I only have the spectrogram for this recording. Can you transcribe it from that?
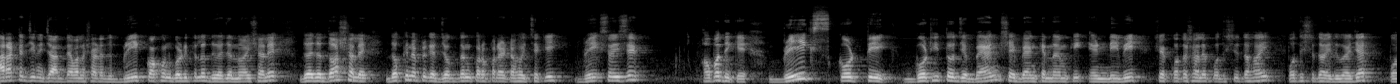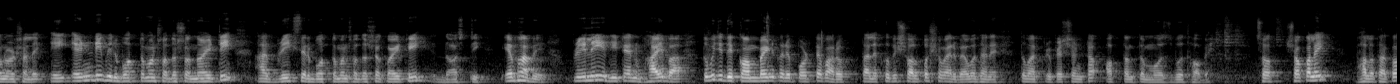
আর একটা জিনিস জানতে পারলাম, সেটা ব্রিক কখন গড়ে তুলো? দু সালে, দুই হাজার দশ সালে দক্ষিণ আফ্রিকায় যোগদান করার পর এটা হয়েছে কি? ব্রিক্স হয়েছে। অপরদিকে ব্রিক্স কর্তৃক গঠিত যে ব্যাংক, সেই ব্যাংকের নাম কি এনডিবি? সে কত সালে প্রতিষ্ঠিত হয়? প্রতিষ্ঠিত হয় দু হাজার পনেরো সালে। এই এনডিবির বর্তমান সদস্য নয়টি আর ব্রিক্সের বর্তমান সদস্য কয়টি? দশটি। এভাবে প্রিলি রিটার্ন ভাইবা তুমি যদি কম্বাইন করে পড়তে পারো, তাহলে খুবই স্বল্প সময়ের ব্যবধানে তোমার প্রিপারেশনটা অত্যন্ত মজবুত হবে। সো সকলেই ভালো থাকো।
